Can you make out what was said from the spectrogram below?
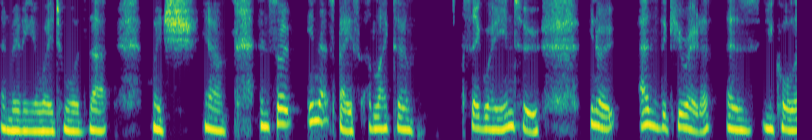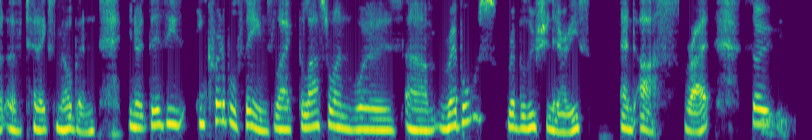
and moving your way towards that, which, yeah. And so in that space, I'd like to segue into, you know, as the curator, as you call it, of TEDx Melbourne, you know, there's these incredible themes. Like the last one was um, rebels, revolutionaries, and us, right? So mm-hmm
